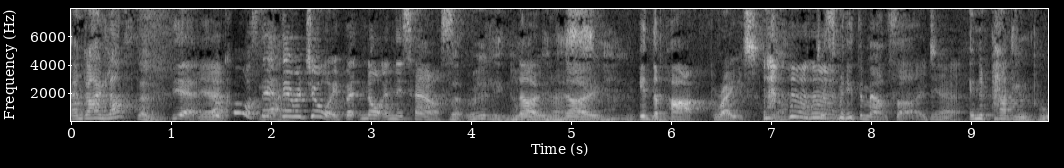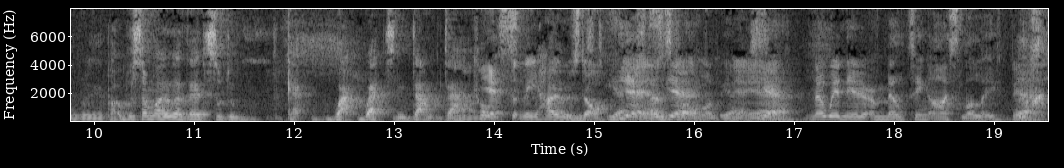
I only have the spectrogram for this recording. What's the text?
and I love them. Yeah, Yeah. of course, they're, Yeah. they're a joy, but not in this house. But really, not no, in no, this- in the park, great. Just meet them outside. yeah. in a paddling pool, really, Park, but somewhere where they're sort of get wet, wet and damp down. Constantly hosed, Hosed, off. yes, Yes, hosed yeah. off, Yeah, yes. yeah. Yeah, nowhere near a melting ice lolly. Yeah.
